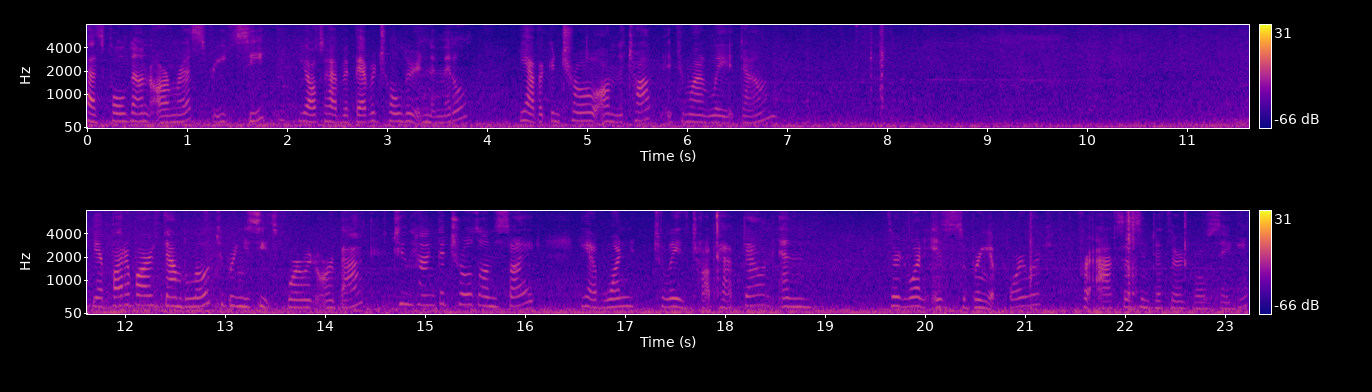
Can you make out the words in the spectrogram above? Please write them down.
Has fold down armrests for each seat. You also have a beverage holder in the middle. You have a control on the top if you want to lay it down. You have butter bars down below to bring your seats forward or back. Two hand controls on the side. You have one to lay the top half down and third one is to bring it forward for access into third row seating.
